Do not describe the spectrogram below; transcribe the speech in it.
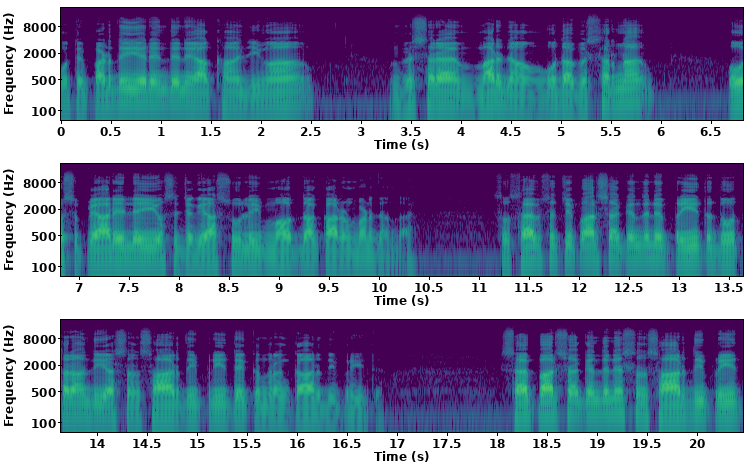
ਉਹ ਤੇ ਪੜਦੇ ਹੀ ਰਹਿੰਦੇ ਨੇ, ਆਖਾਂ ਜੀਵਾਂ, ਵਿਸਰੈ, ਮਰ ਜਾਉ। ਉਹਦਾ ਵਿਸਰਨਾ ਉਸ ਪਿਆਰੇ ਲਈ, ਉਸ ਜਗਿਆਸੂ ਲਈ ਮੌਤ ਦਾ ਕਾਰਨ ਬਣ ਜਾਂਦਾ ਹੈ। ਸੋ ਸਾਹਿਬ ਸੱਚੇ ਪਾਤਸ਼ਾਹ ਕਹਿੰਦੇ ਨੇ, ਪ੍ਰੀਤ ਦੋ ਤਰ੍ਹਾਂ ਦੀ ਆ, ਸੰਸਾਰ ਦੀ ਪ੍ਰੀਤ, ਇੱਕ ਨਿਰੰਕਾਰ ਦੀ ਪ੍ਰੀਤ। ਸਾਹਿਬ ਪਾਤਸ਼ਾਹ ਕਹਿੰਦੇ ਨੇ, ਸੰਸਾਰ ਦੀ ਪ੍ਰੀਤ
